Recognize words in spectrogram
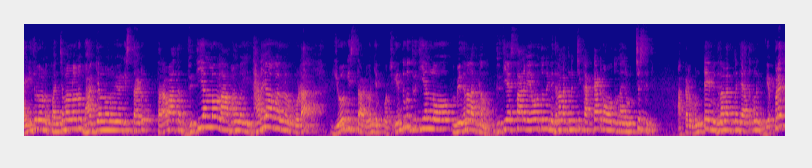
ఐదులోను పంచమంలోను భాగ్యంలోనూ యోగిస్తాడు తర్వాత ద్వితీయంలో లాభంలో ఈ ధనయోగాల్లో కూడా యోగిస్తాడు అని చెప్పుకోవచ్చు. ఎందుకు ద్వితీయంలో? మిథున లగ్నం ద్వితీయ స్థానం ఏమవుతుంది? మిథున లగ్నం నుంచి కర్కాటకం అవుతుంది ఆయన ఉచ్చస్థితి అక్కడ ఉంటే మిథున లగ్న జాతకులకు విపరీత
